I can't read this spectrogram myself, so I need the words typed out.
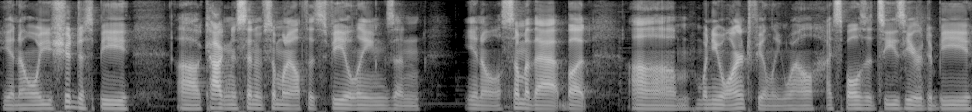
You know, you should just be uh, cognizant of someone else's feelings and, you know, some of that. But um, when you aren't feeling well, I suppose it's easier to be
